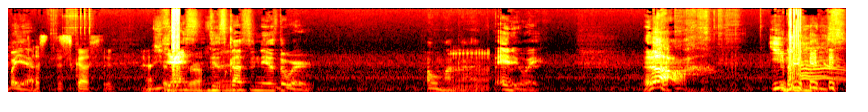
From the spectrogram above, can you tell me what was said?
But yeah. That's disgusting. That Yes, rough, man. disgusting is the word. Oh my god. Uh. Anyway. Ugh. EBs.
